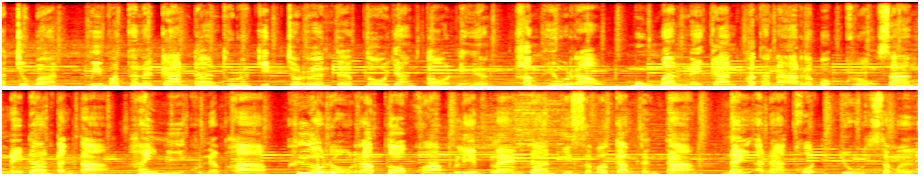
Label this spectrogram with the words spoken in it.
ปัจจุบัน วิวัฒนาการด้านธุรกิจเจริญเติบโตอย่างต่อเนื่องทำให้เรามุ่งมั่นในการพัฒนาระบบโครงสร้างในด้านต่างๆ ให้มีคุณภาพ เพื่อรองรับต่อความเปลี่ยนแปลงด้านวิศวกรรมต่างๆ ในอนาคตอยู่เสมอ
